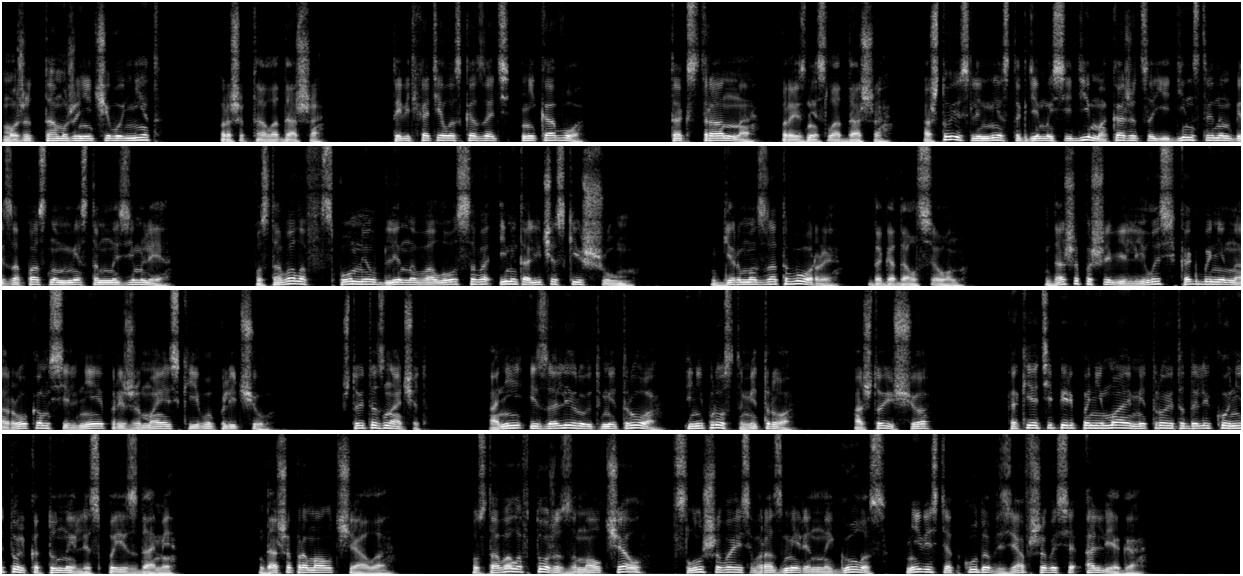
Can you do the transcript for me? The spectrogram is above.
«Может, там уже ничего нет?» – прошептала Даша. «Ты ведь хотела сказать «никого». «Так странно», – произнесла Даша. «А что, если место, где мы сидим, окажется единственным безопасным местом на Земле?» Пустовалов вспомнил длинноволосого и металлический шум. «Гермозатворы», – догадался он. Даша пошевелилась, как бы ненароком, сильнее прижимаясь к его плечу. «Что это значит?» «Они изолируют метро, и не просто метро. А что еще?» «Как я теперь понимаю, метро – это далеко не только туннели с поездами». Даша промолчала. Пустовалов тоже замолчал, вслушиваясь в размеренный голос невесть откуда взявшегося Олега.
